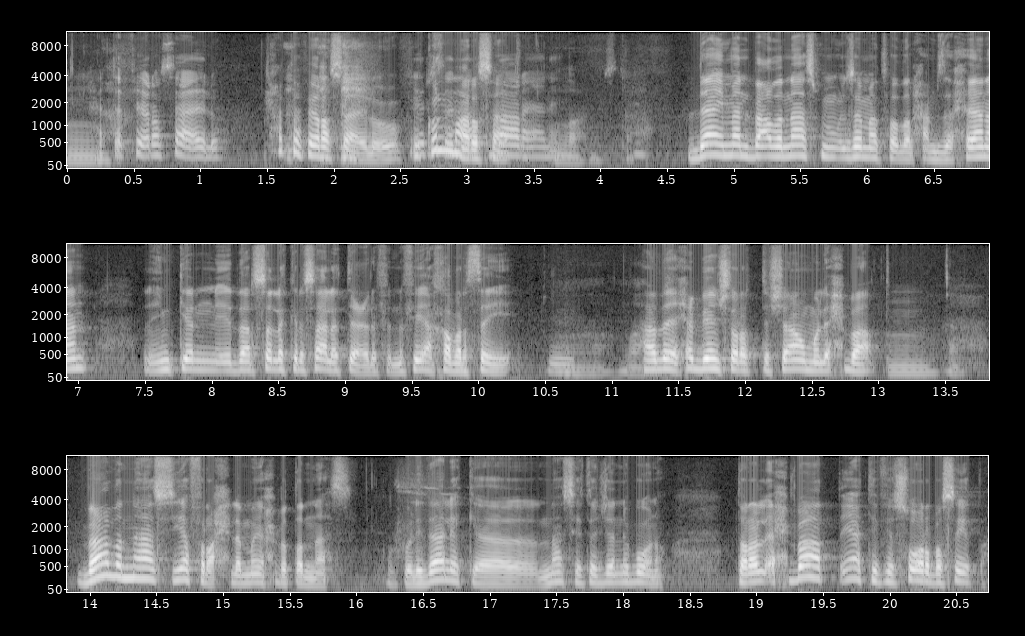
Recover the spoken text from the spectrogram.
مم. حتى في رسائله. حتى في رسائله في كل ما رسائل. يعني. الله المستعان دائما بعض الناس زي ما تفضل حمزة أحيانا يمكن إذا أرسل لك رسالة تعرف إنه فيها خبر سيء. هذا يحب ينشر التشاؤم والإحباط. بعض الناس يفرح لما يحبط الناس ولذلك آه، الناس يتجنبونه. ترى الإحباط يأتي في صور بسيطة.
